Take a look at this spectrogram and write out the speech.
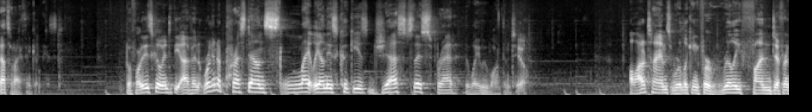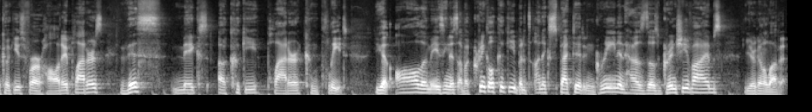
That's what I think at least. Before these go into the oven, we're gonna press down slightly on these cookies just so they spread the way we want them to. A lot of times we're looking for really fun, different cookies for our holiday platters. This makes a cookie platter complete. You get all the amazingness of a crinkle cookie, but it's unexpected and green and has those Grinchy vibes. You're gonna love it.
